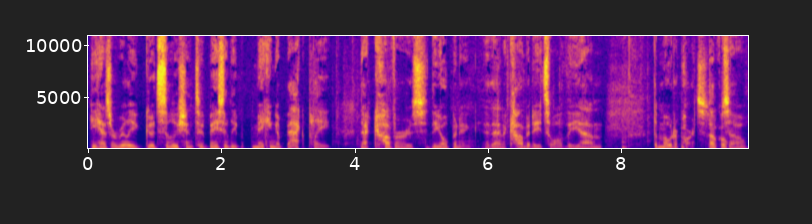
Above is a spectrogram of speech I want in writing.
he has a really good solution to basically making a back plate that covers the opening and then accommodates all the um, the motor parts. Oh, cool. So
